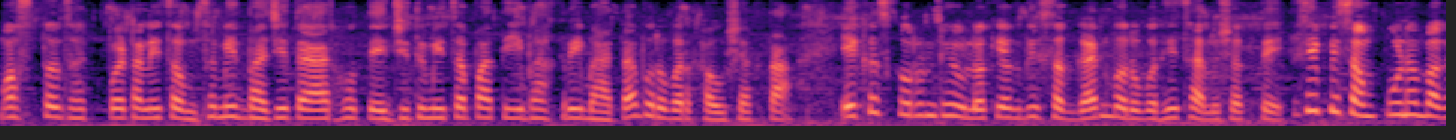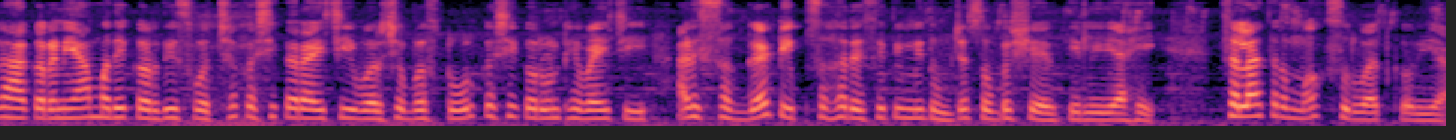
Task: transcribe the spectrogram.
मस्त झटपट आणि चमचमीत भाजी तयार होते जी तुम्ही चपाती भाकरी भाताबरोबर खाऊ शकता. एकच करून ठेवलं की अगदी सगळ्यांबरोबर ही चालू शकते. रेसिपी संपूर्ण बघा कारण यामध्ये कर्दी स्वच्छ कशी करायची वर्षभर स्टोर कशी करून ठेवायची आणि सगळ्या टिप्ससह रेसिपी मी तुमच्यासोबत शेअर केलेली आहे. चला तर मग सुरुवात करूया.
